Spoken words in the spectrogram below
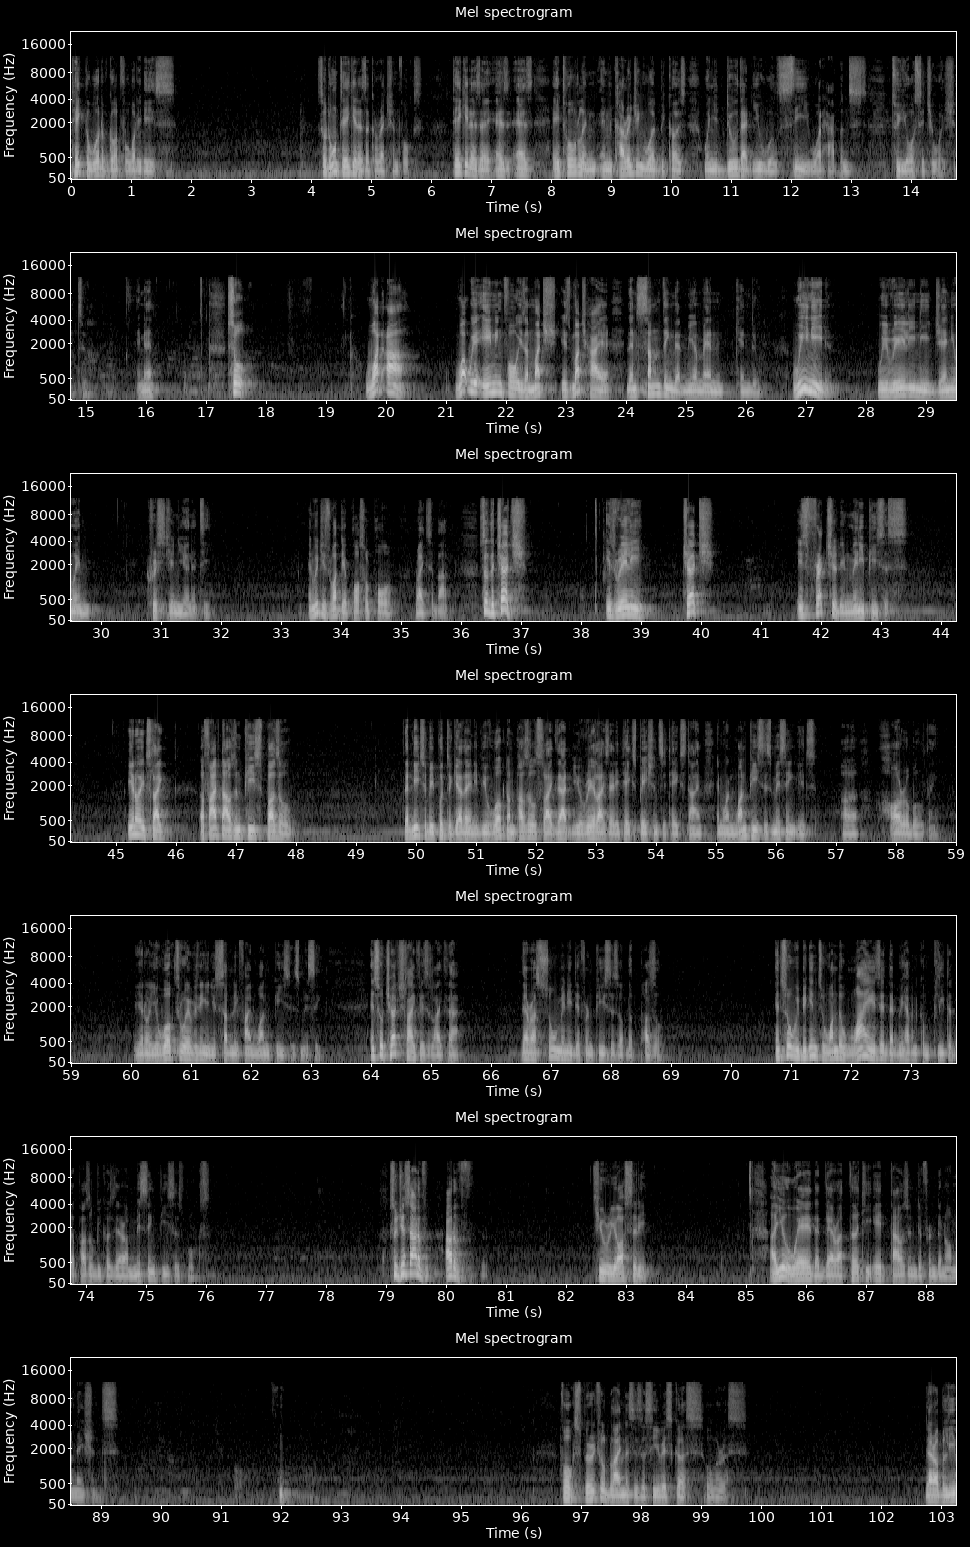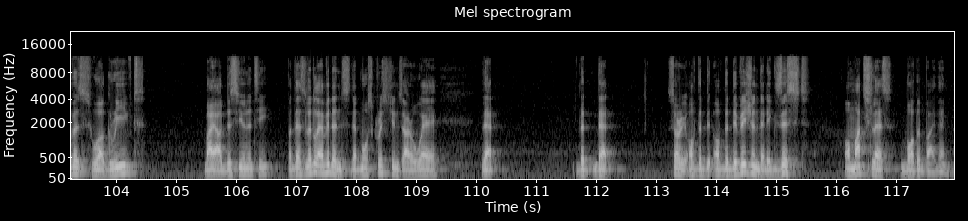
take the word of God for what it is. So don't take it as a correction, folks. Take it as a as as a total and encouraging word because when you do that, you will see what happens to your situation too. Amen. So, what are what we're aiming for is, a much, is much higher than something that mere men can do. We need, we really need genuine Christian unity. And which is what the Apostle Paul writes about. So the church is really, church is fractured in many pieces. You know, it's like a 5,000 piece puzzle that needs to be put together. And if you've worked on puzzles like that, you realize that it takes patience, it takes time. And when one piece is missing, it's a horrible thing. You know, you work through everything and you suddenly find one piece is missing. And so church life is like that. There are so many different pieces of the puzzle. And so we begin to wonder why is it that we haven't completed the puzzle because there are missing pieces, folks. So just out of out of curiosity, are you aware that there are 38,000 different denominations? Folks, spiritual blindness is a serious curse over us. There are believers who are grieved by our disunity, but there's little evidence that most Christians are aware that, the, that sorry, of the, of the division that exists, or much less bothered by them.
